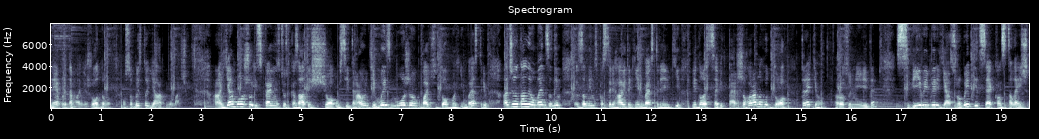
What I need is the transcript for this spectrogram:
не притаманні жодному. Особисто я не бачу. А я можу із певністю сказати, що у сіт раунді ми зможемо побачити топових інвесторів, адже на даний момент за ним за ним спостерігають такі інвестори, які відносяться від першого рангу до третього. Розумієте? Свій вибір я зробив, і це Constellation.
